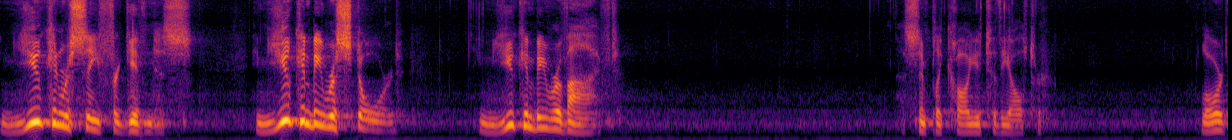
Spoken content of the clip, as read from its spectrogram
and you can receive forgiveness, and you can be restored, and you can be revived. I simply call you to the altar. Lord,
